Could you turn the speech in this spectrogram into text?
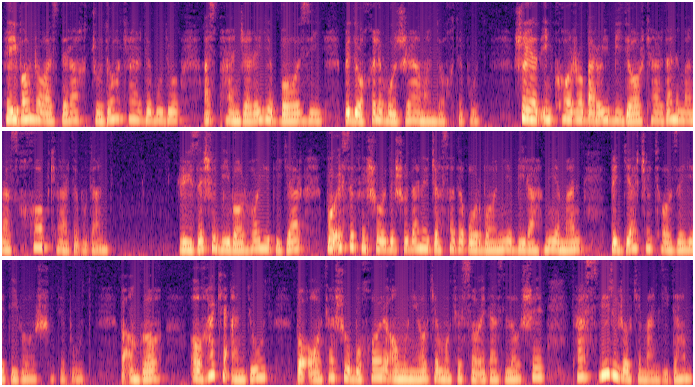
حیوان را از درخت جدا کرده بود و از پنجره بازی به داخل حجره هم انداخته بود. شاید این کار را برای بیدار کردن من از خواب کرده بودند. ریزش دیوارهای دیگر باعث فشرده شدن جسد قربانی بیرحمی من به گچ تازه دیوار شده بود. و آنگاه آهک اندود با آتش و بخار آمونیاک متساعد از لاشه تصویری را که من دیدم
